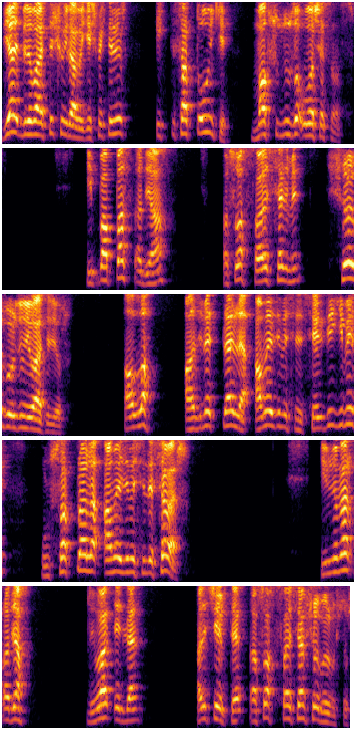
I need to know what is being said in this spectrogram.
Diğer bir rivayette şu ilave geçmektedir. İktisatlı olun ki maksudunuza ulaşasınız. İbn Abbas radıyallahu Resulullah sallallahu aleyhi ve sellemin şöyle buyurduğunu rivayet ediyor. Allah azimetlerle amel edilmesini sevdiği gibi ruhsatlarla amel edilmesini de sever. İbn Ömer radıyallahu rivayet edilen hadis-i şerifte Resulullah sallallahu aleyhi ve sellem şöyle buyurmuştur.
